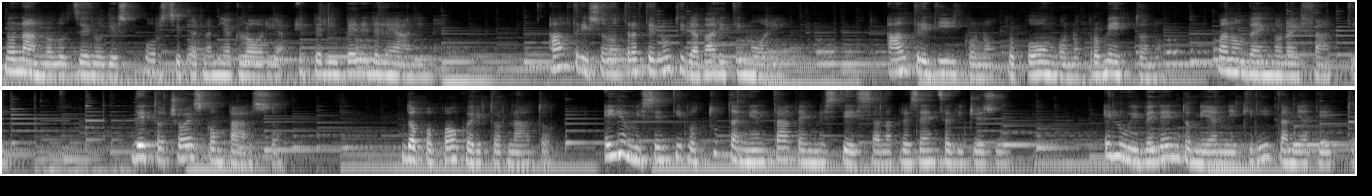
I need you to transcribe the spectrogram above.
non hanno lo zelo di esporsi per la mia gloria e per il bene delle anime. Altri sono trattenuti da vari timori, altri dicono, propongono, promettono, ma non vengono ai fatti. Detto ciò è scomparso Dopo poco è ritornato e io mi sentivo tutta annientata in me stessa alla presenza di Gesù. E lui, vedendomi annichilita, mi ha detto,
